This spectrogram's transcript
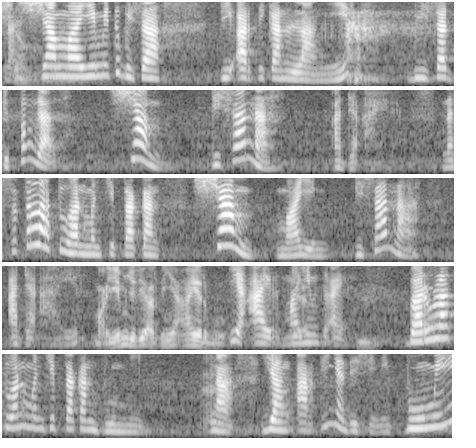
Nah, Syam Syamayim itu bisa diartikan langit, bisa dipenggal. Syam, di sana ada air. Nah, setelah Tuhan menciptakan Syam Mayim, di sana ada air. Mayim jadi artinya air, Bu. Ya, air. Mayim itu air. Hmm. Barulah Tuhan menciptakan bumi. Nah, yang artinya di sini bumi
